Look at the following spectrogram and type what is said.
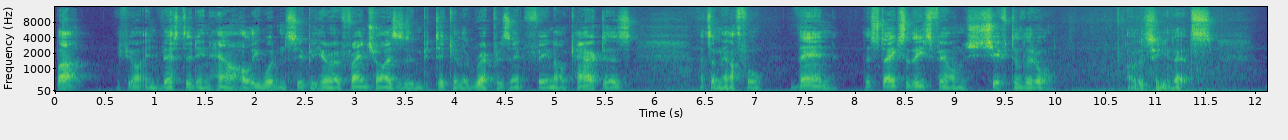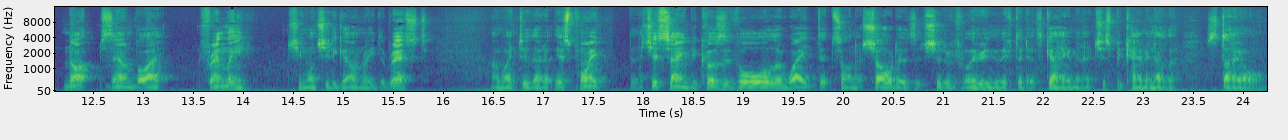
But if you're invested in how Hollywood and superhero franchises in particular represent female characters, that's a mouthful, then the stakes of these films shift a little. Obviously, that's not soundbite friendly. She wants you to go and read the rest. I won't do that at this point. But it's just saying because of all the weight that's on its shoulders, it should have really lifted its game and it just became another stale,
